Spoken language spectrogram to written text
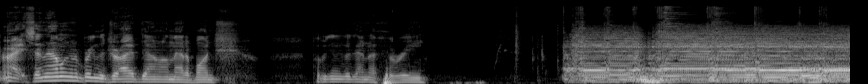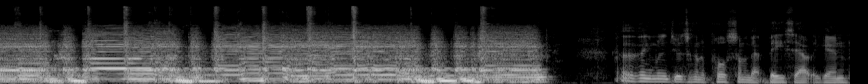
All right, so now I'm going to bring the drive down on that a bunch. Probably going to go down to three. Other thing I'm going to do is I'm going to pull some of that bass out again.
